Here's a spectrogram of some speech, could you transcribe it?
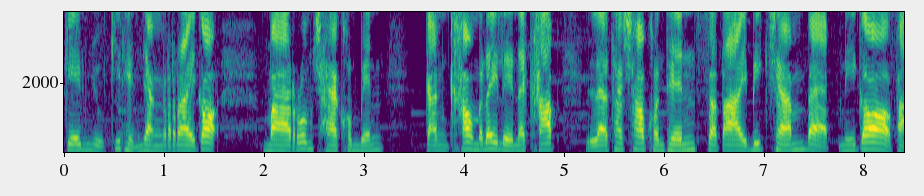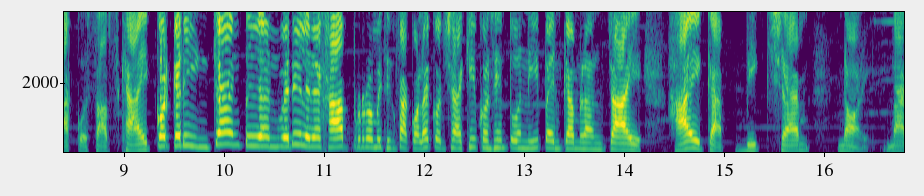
เกมอยู่คิดเห็นอย่างไรก็ มาร่วมแชร์คอมเมนต์กันเข้ามาได้เลยนะครับ และถ้าชอบคอนเทนต์สไตล์ Big Champ แบบนี้ก็ฝากกด Subscribe กดกระดิ่งแจ้งเตือนไว้ได้เลยนะครับ รวมไปถึงฝากกดไลค์กดแชร์คลิปคอนเทนต์ตัวนี้เป็นกำลังใจให้กับ Big Champ หน่อยนะ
